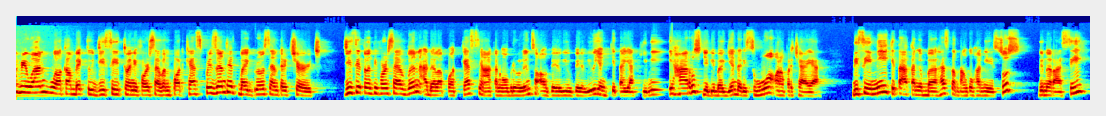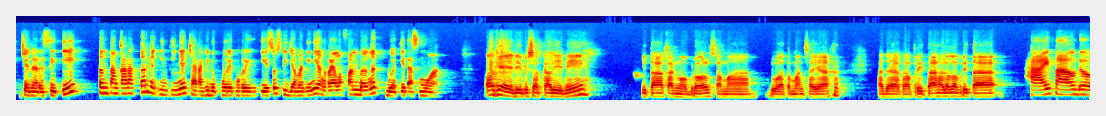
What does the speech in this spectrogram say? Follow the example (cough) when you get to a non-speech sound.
everyone, welcome back to GC 24/7 podcast presented by Grow Center Church. GC 24/7 adalah podcast yang akan ngobrolin soal value-value yang kita yakini harus jadi bagian dari semua orang percaya. Di sini kita akan ngebahas tentang Tuhan Yesus, generasi, generosity, tentang karakter yang intinya cara hidup murid-murid Yesus di zaman ini yang relevan banget buat kita semua. Oke, di episode kali ini kita akan ngobrol sama dua teman saya. Ada Kak Prita. Halo Kak Prita. Hai Faldo.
